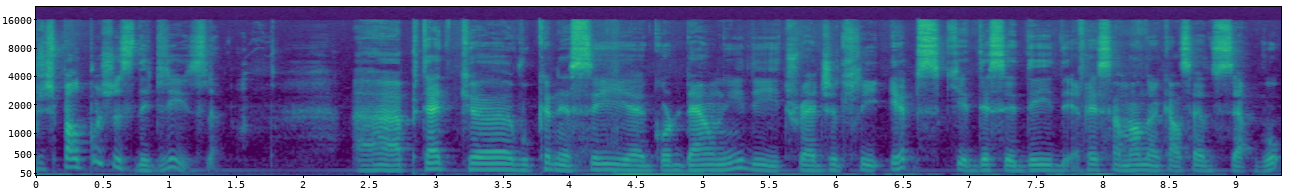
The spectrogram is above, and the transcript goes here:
Je parle pas juste d'église. Euh, Peut-être que vous connaissez euh, Gord Downey des Tragically Hips, qui est décédé récemment d'un cancer du cerveau.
